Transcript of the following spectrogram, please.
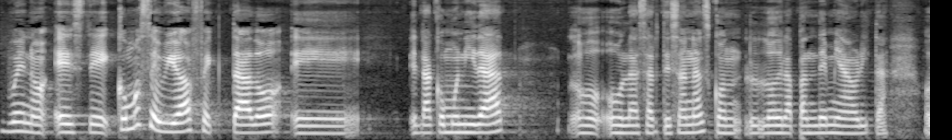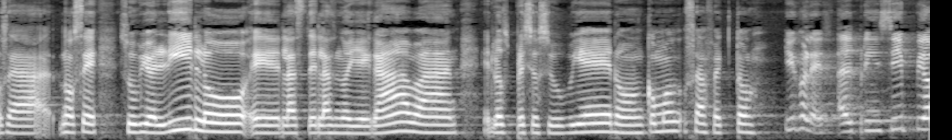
Bueno, este, ¿cómo se vio afectado eh, la comunidad o, o las artesanas con lo de la pandemia ahorita? O sea, no sé, subió el hilo, eh, las telas no llegaban, eh, los precios subieron, ¿cómo se afectó? Híjoles, al principio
